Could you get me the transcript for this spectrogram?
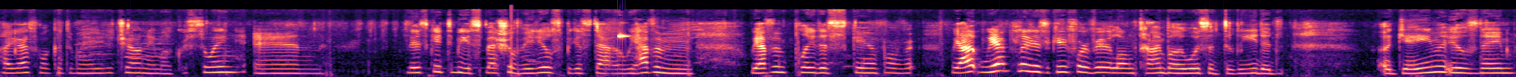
Hi guys, welcome to my YouTube channel named Crystal Wing, and this is going to be a special video because that we haven't we haven't played this game for we have we haven't played this game for a very long time, but it was a deleted a game. It was named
